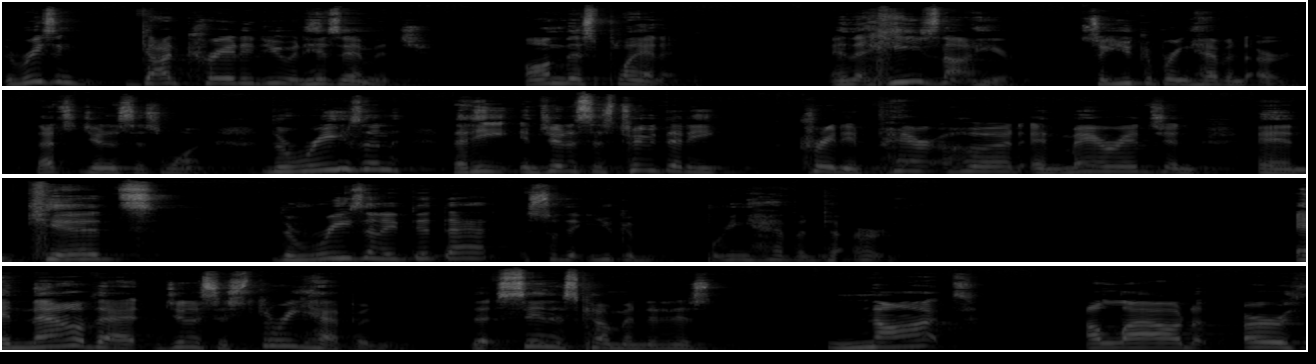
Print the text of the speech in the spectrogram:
the reason God created you in His image on this planet, and that He's not here, so you could bring heaven to earth. That's Genesis 1. The reason that he, in Genesis 2, that he created parenthood and marriage and, and kids, the reason he did that is so that you could bring heaven to earth. And now that Genesis 3 happened, that sin has come and it has not allowed earth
